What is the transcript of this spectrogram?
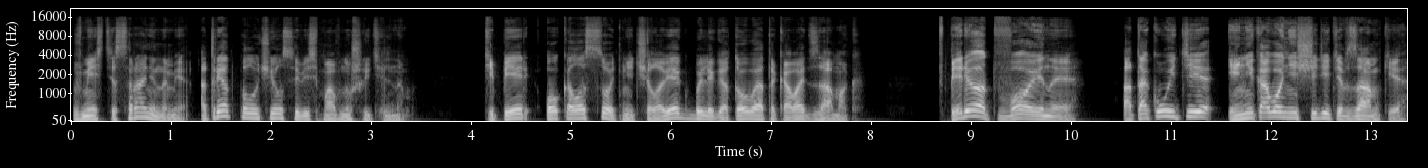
Вместе с ранеными отряд получился весьма внушительным. Теперь около сотни человек были готовы атаковать замок. «Вперед, воины! Атакуйте и никого не щадите в замке!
